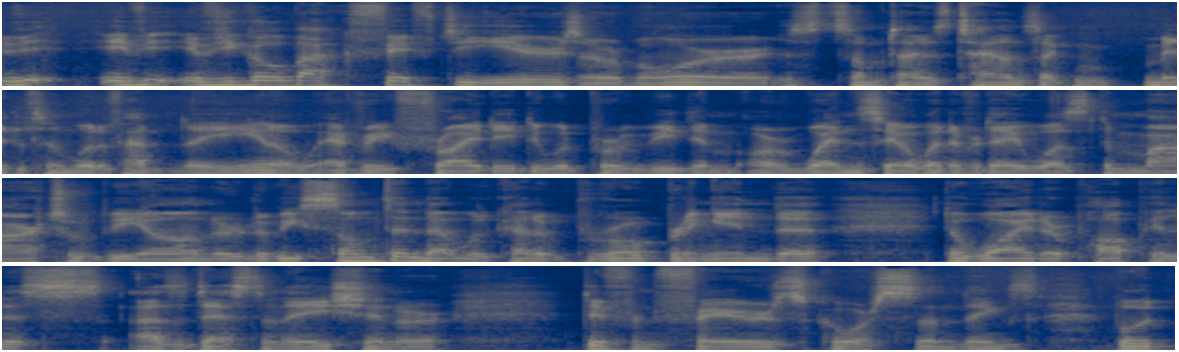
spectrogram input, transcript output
if, if if you go back 50 years or more sometimes towns like Midleton would have had the you know every Friday there would probably be them or Wednesday or whatever day was the march would be on or there'd be something that would kind of bring in the the wider populace as a destination or different fairs of course and things. But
